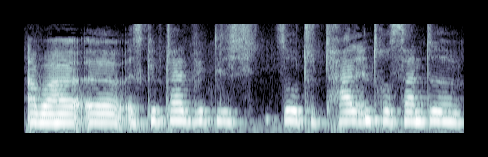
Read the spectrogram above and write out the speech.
Aber äh, es gibt halt wirklich so total interessante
